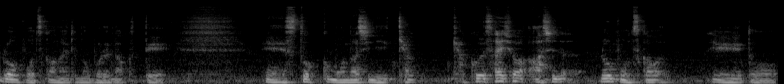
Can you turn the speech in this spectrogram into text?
ロープを使わないと登れなくて、えーストックもなしに客最初は足ロープを使わえー、と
